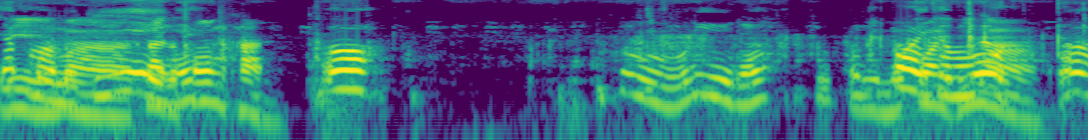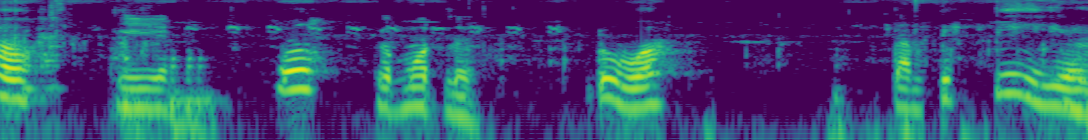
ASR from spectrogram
จับนี่มาเมื่อมากี้เอใส่งกระไงป้องทันเออโอ้โหดีนะมันนี่มันปล่อยปล่อยสที่มุหดน้าเออที่เออเกือบหมดเลยดูวะดำปิ๊กปี้เลอืย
